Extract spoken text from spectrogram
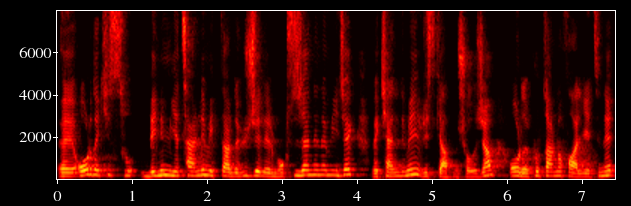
e, oradaki su, benim yeterli miktarda hücrelerim oksijenlenemeyecek ve kendimi riske atmış olacağım. Orada kurtarma faaliyetini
